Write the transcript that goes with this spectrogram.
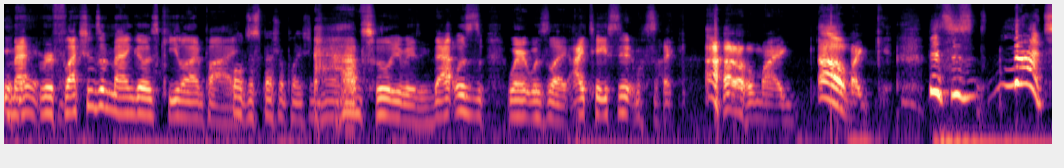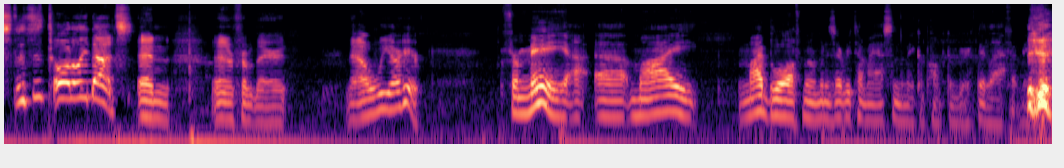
Ma- Reflections of Mangoes, key lime pie. Holds a special place in your heart. Absolutely amazing. That was where it was like I tasted it. and Was like, oh my, oh my, this is nuts. This is totally nuts. And and from there, now we are here. For me, uh, uh, my my blow off moment is every time I ask them to make a pumpkin beer. They laugh at me.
